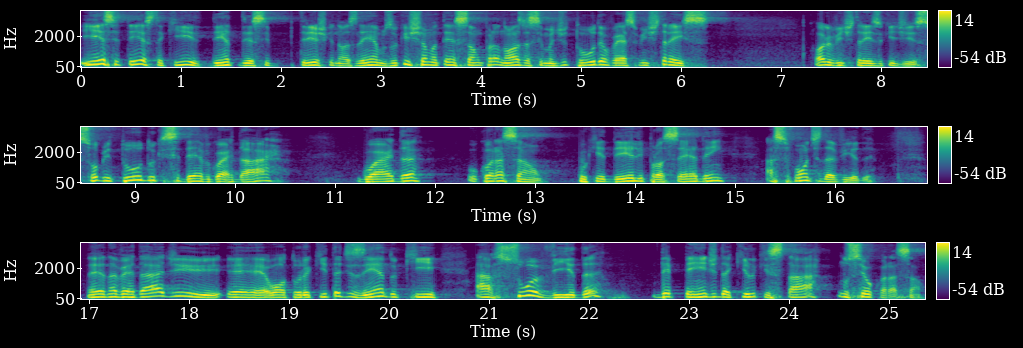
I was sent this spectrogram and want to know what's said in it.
E esse texto aqui, dentro desse trecho que nós lemos, o que chama atenção para nós, acima de tudo, é o verso 23. Olha o 23 o que diz: Sobre tudo que se deve guardar, guarda o coração, porque dele procedem as fontes da vida. É, na verdade, é, o autor aqui está dizendo que a sua vida depende daquilo que está no seu coração.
